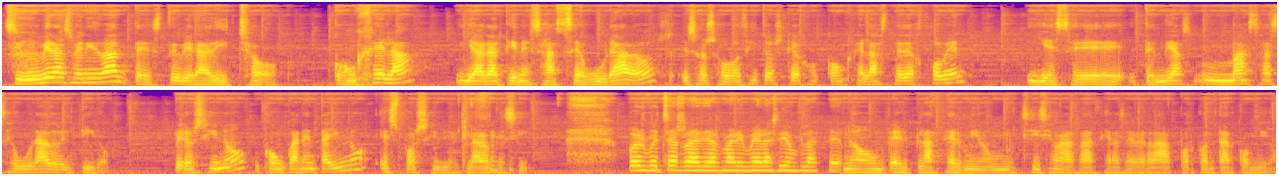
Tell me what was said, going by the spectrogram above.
Si me hubieras venido antes, te hubiera dicho congela y ahora tienes asegurados esos ovocitos que congelaste de joven y ese tendrías más asegurado el tiro. Pero si no, con 41 es posible, claro que sí. Pues muchas gracias, Marimera, ha sido un placer. No, el placer mío. Muchísimas gracias, de verdad, por contar conmigo.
